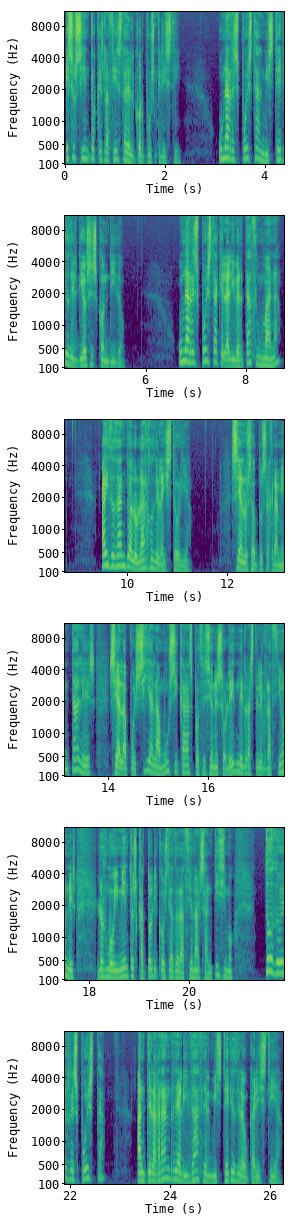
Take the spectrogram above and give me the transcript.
Eso siento que es la fiesta del Corpus Christi, una respuesta al misterio del Dios escondido, una respuesta que la libertad humana ha ido dando a lo largo de la historia, sean los autos sacramentales, sea la poesía, la música, las procesiones solemnes, las celebraciones, los movimientos católicos de adoración al Santísimo, todo es respuesta ante la gran realidad del misterio de la Eucaristía.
